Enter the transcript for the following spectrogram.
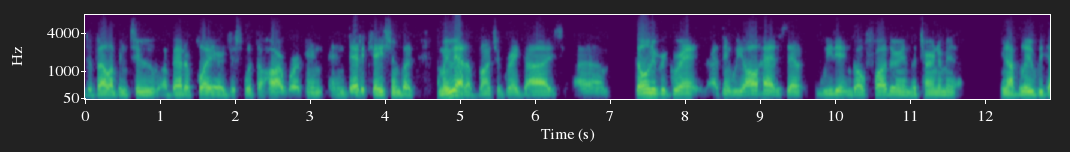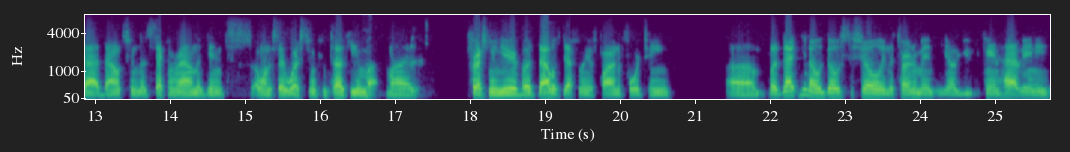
develop into a better player just with the hard work and, and dedication. But I mean, we had a bunch of great guys. Um, the only regret I think we all had is that we didn't go further in the tournament. You know, I believe we got bounced in the second round against I want to say Western Kentucky my, my freshman year, but that was definitely a Final 14. Um, but that you know goes to show in the tournament, you know, you can't have any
